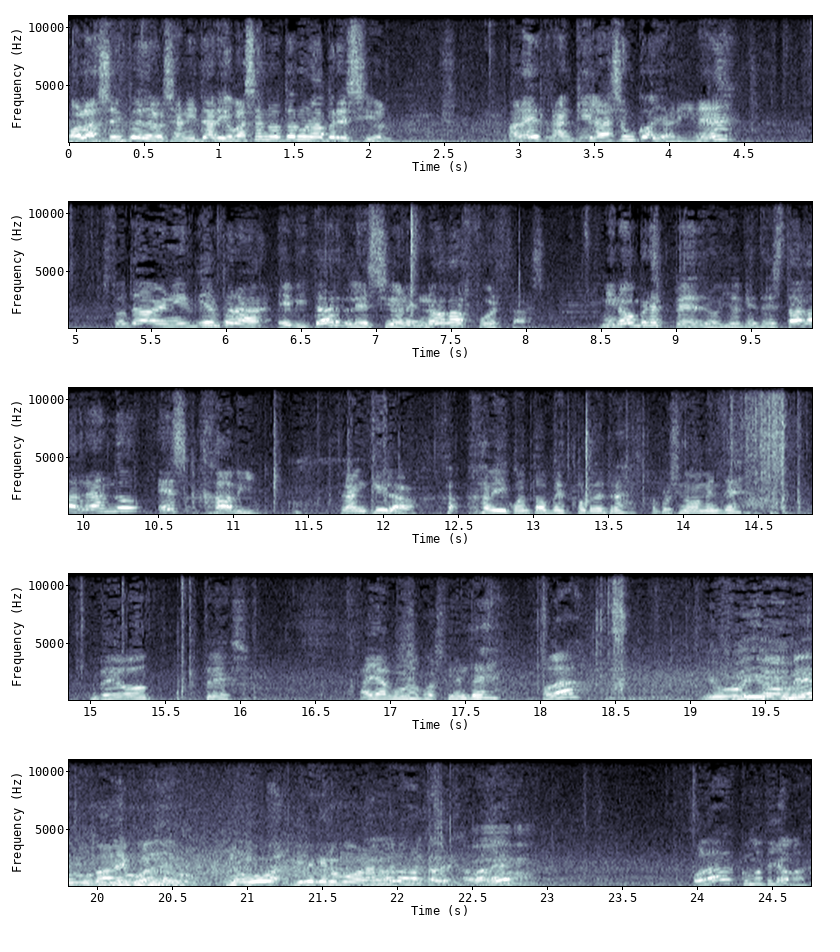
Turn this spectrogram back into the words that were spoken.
Hola, soy Pedro, el sanitario. Vas a notar una presión. ¿Vale? Tranquila, es un collarín, ¿eh? Esto te va a venir bien para evitar lesiones, no hagas fuerzas. Mi nombre es Pedro y el que te está agarrando es Javi. Tranquila. Ja- Javi, ¿cuántos ves por detrás aproximadamente? Veo tres. ¿Hay alguno consciente? Hola. Yo, ¿Podéis yo, Vale, yo, pues no, yo. no mueva- dile que no mueva No la mueva la cabeza. cabeza, ¿vale? Ah, Hola, ¿cómo te llamas?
